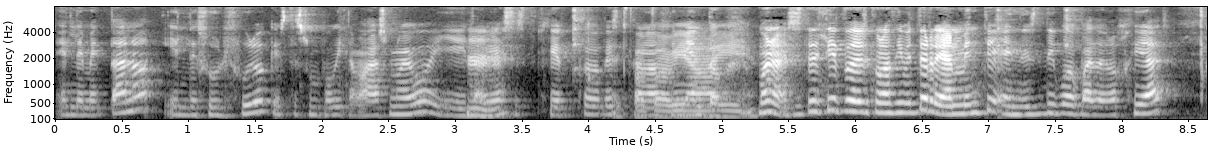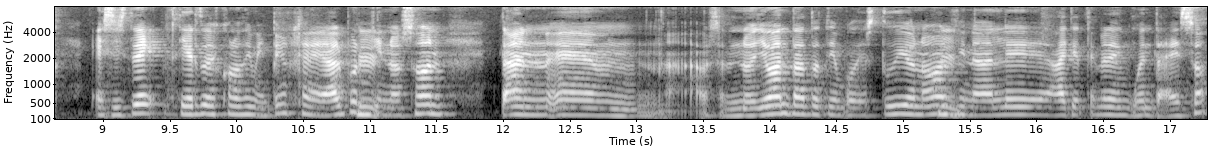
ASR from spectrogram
el de metano y el de sulfuro, que este es un poquito más nuevo y todavía hmm. existe cierto desconocimiento. Bueno, existe cierto desconocimiento realmente en este tipo de patologías existe cierto desconocimiento en general porque mm. no son tan em, o sea, no llevan tanto tiempo de estudio, ¿no? Al mm. final eh, hay que tener en cuenta eso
